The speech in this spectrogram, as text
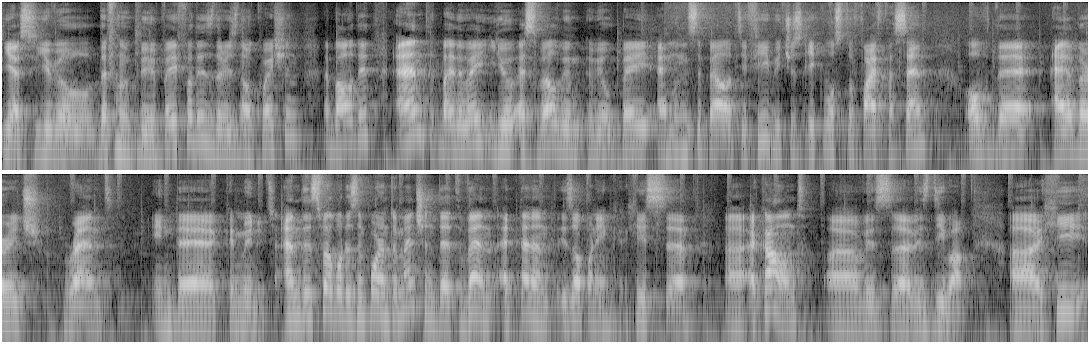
yes, you will definitely pay for this, there is no question about it. And by the way, you as well will, will pay a municipality fee which is equals to 5% of the average rent in the community. And as well what is important to mention that when a tenant is opening his uh, uh, account uh, with, uh, with DEWA, uh, he,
